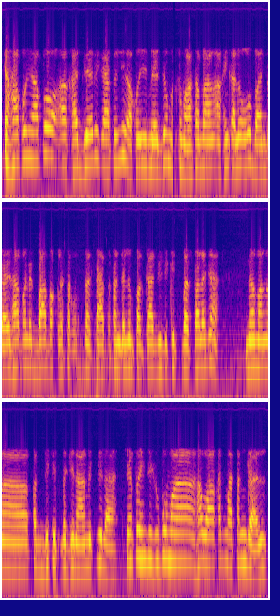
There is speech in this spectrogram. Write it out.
kahapon nga po, uh, ka Jerry, kato nyo, ako yung medyo sumasama ang aking kalooban dahil habang nagbabaklas ako, nagtatatanggal yung pagkadidikit ba talaga ng mga pagdikit na ginamit nila. Siyempre, hindi ko po mahawakan, matanggal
